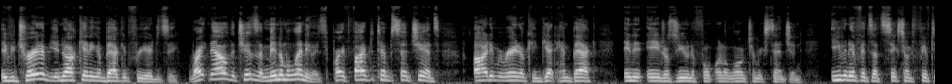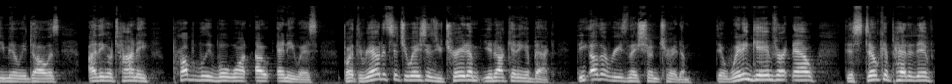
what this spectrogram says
If you trade him, you're not getting him back in free agency. Right now, the chances are minimal anyways. Probably 5 to 10% chance Arte Moreno can get him back in an Angels uniform on a long term extension. Even if it's at $650 million, I think Ohtani probably will want out anyways. But the reality of the situation is you trade him, you're not getting him back. The other reason they shouldn't trade him, they're winning games right now. They're still competitive,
